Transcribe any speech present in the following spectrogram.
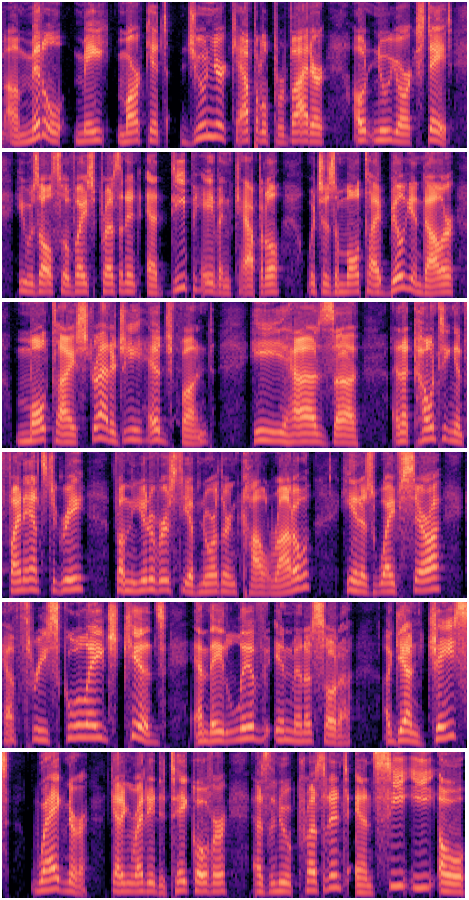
a middle market junior capital provider out New York State. He was also vice president at Deep Haven Capital, which is a multi billion dollar multi strategy hedge fund. He has uh, an accounting and finance degree from the University of Northern Colorado. He and his wife, Sarah, have three school aged kids, and they live in Minnesota. Again, Jace Wagner getting ready to take over as the new president and CEO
